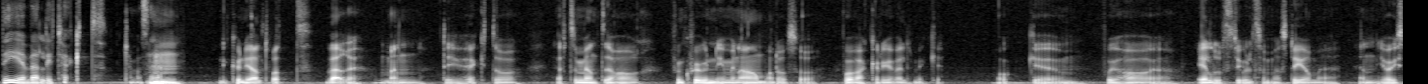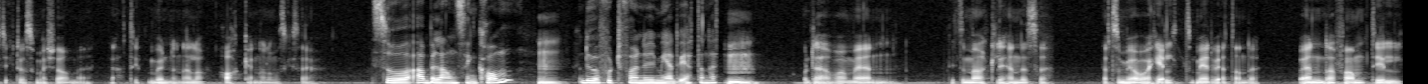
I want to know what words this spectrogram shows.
det är väldigt högt kan man säga. Mm. Det kunde ju alltid varit värre, men det är ju högt och eftersom jag inte har funktion i mina armar då så påverkar det ju väldigt mycket. Och eh, får jag ha elrullstol som jag styr med en joystick då som jag kör med ja, typ munnen eller hakan eller vad man ska säga. Så ambulansen kom. Mm. Du var fortfarande vid medvetandet. Mm. Och där var med en lite märklig händelse. Eftersom jag var helt medvetande. Och ända fram till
